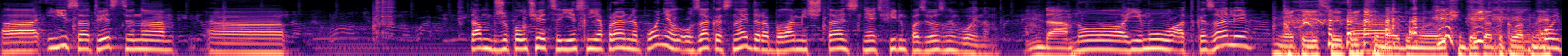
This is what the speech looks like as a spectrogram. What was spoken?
А, и, соответственно, а, там же, получается, если я правильно понял, у Зака Снайдера была мечта снять фильм по Звездным войнам. Да. Но ему отказали Но это есть свои причины, я думаю, очень даже адекватные.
